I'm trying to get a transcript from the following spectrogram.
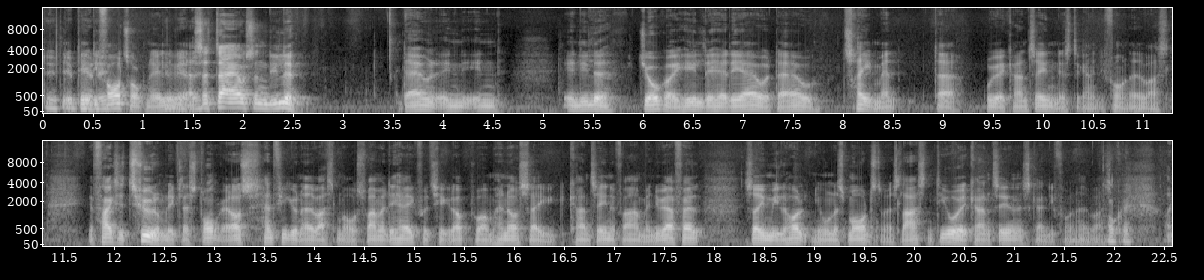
det det, det, er de foretrukne Det 11. bliver Altså, der er jo sådan en lille, der er jo en, en, en lille joker i hele det her, det er jo, at der er jo tre mand, der ryger i karantæne næste gang, de får en advarsel. Jeg er faktisk i tvivl om Niklas Strunk, at også, han fik jo en advarsel med Frem, men det har jeg ikke fået tjekket op på, om han også er i karantæne for ham. Men i hvert fald, så Emil Holten, Jonas Mortensen og Mads Larsen, de ryger i karantæne næste gang, de får en advarsel. Okay. Og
